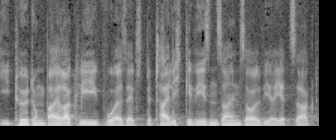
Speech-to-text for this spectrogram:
die Tötung Bayrakli, wo er selbst beteiligt gewesen sein soll, wie er jetzt sagt,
